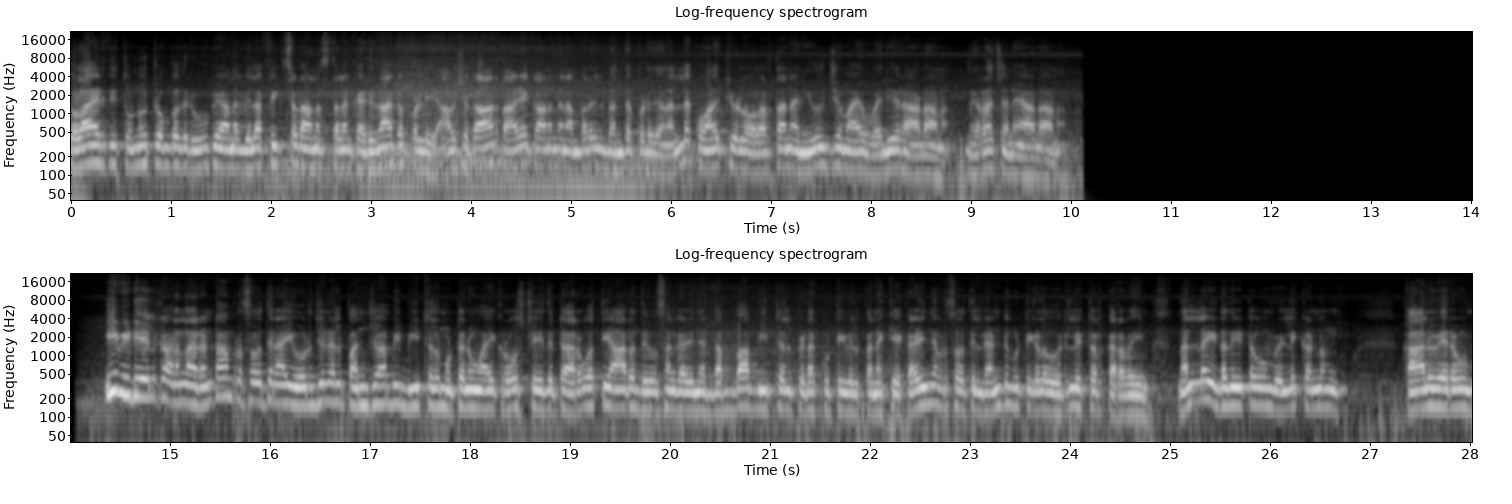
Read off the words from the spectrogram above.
തൊള്ളായിരത്തി തൊണ്ണൂറ്റൊമ്പത് രൂപയാണ് വില ഫിക്സഡ് ആണ് സ്ഥലം കരുനാഗപ്പള്ളി. ആവശ്യക്കാർ താഴെ കാണുന്ന നമ്പറിൽ ബന്ധപ്പെടുക. നല്ല ക്വാളിറ്റിയുള്ള വളർത്താൻ അനുയോജ്യമായ വലിയൊരു ആടാണ്. നിറച്ചന ആടാണ്. ഈ വീഡിയോയിൽ കാണുന്ന രണ്ടാം പ്രസവത്തിനായി ഒറിജിനൽ പഞ്ചാബി ബീറ്റൽ മുട്ടനുമായി ക്രോസ് ചെയ്തിട്ട് അറുപത്തിയാറ് ദിവസം കഴിഞ്ഞ ഡബ്ബ ബീറ്റൽ പിടക്കുട്ടി വിൽപ്പനയ്ക്ക് കഴിഞ്ഞ പ്രസവത്തിൽ രണ്ട് കുട്ടികൾ ഒരു ലിറ്റർ കറവയും നല്ല ഇടനീട്ടവും വെള്ളിക്കണ്ണും കാലുയരവും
